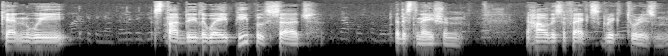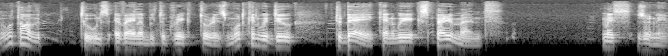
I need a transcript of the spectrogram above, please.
Can we study the way people search a destination? How this affects Greek tourism? What are the tools available to Greek tourism? What can we do today? Can we experiment? Ms. Zouni.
